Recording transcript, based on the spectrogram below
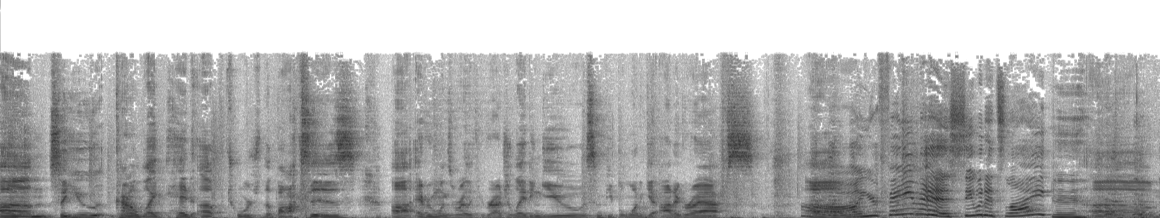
Um, so you kind of like head up towards the boxes. Uh, everyone's really congratulating you. Some people want to get autographs. Oh, Um, you're famous. See what it's like. um,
